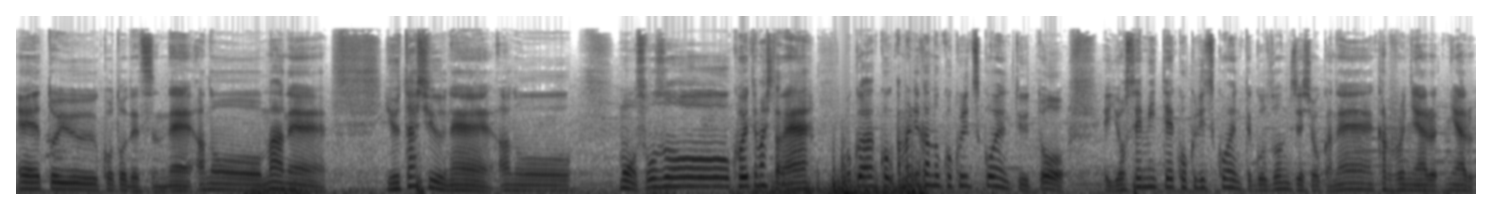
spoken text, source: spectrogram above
えー、ということですね。あのー、まあねユタ州ねあのーもう想像を超えてましたね。僕はアメリカの国立公園というとヨセミテ国立公園ってご存知でしょうかね。カリフォルニアにある。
